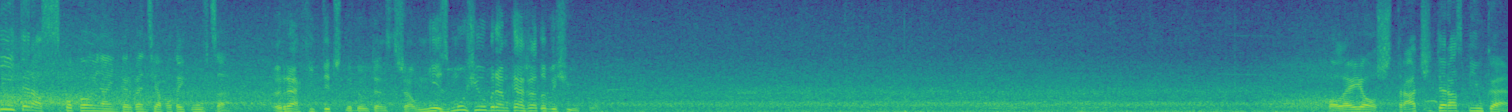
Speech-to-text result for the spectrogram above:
I teraz spokojna interwencja po tej główce. Rachityczny był ten strzał. Nie zmusił bramkarza do wysiłku. Kolejosz traci teraz piłkę.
